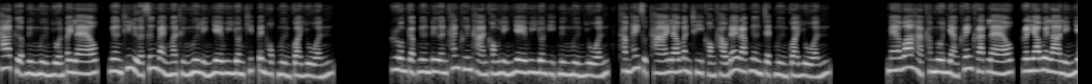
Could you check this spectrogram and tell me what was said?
ค่าเกือบ 10,000 หยวนไปแล้ว เงินที่เหลือซึ่งแบ่งมาถึงมือหลิงเยวียนคิดเป็น 60,000 กว่าหยวน รวมกับเงินเดือนขั้นพื้นฐานของหลิงเยวียนอีก 10,000 หยวนทำให้สุดท้ายแล้วบัญชีของเขาได้รับเงิน 70,000 กว่าหยวน แม้ว่าหากคำนวณอย่างเคร่งครัดแล้ว ระยะเวลาหลิงเย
